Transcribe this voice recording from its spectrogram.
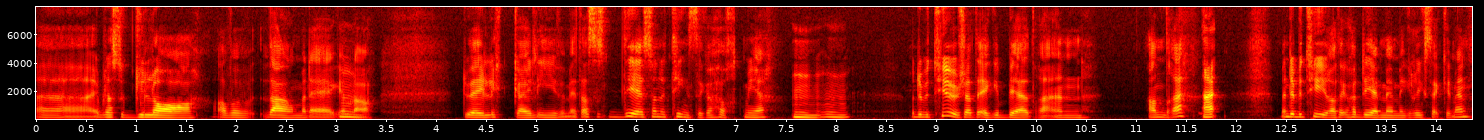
Uh, jeg blir så glad av å være med deg, Mm. eller du er i lykka i livet mitt. Altså, det er sånne ting som jeg har hørt mye. Mm. Mm. Og det betyr jo ikke at jeg er bedre enn andre. Nei. Men det betyr at jeg har det med meg i ryggsekken min.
